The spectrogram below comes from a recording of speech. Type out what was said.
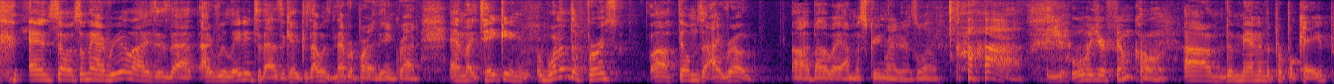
and so something I realized is that I related to that as a kid because I was never part of the in crowd. And like taking one of the first uh, films that I wrote. Uh, by the way, I'm a screenwriter as well. You- what was your film called? um, the Man in the Purple Cape.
